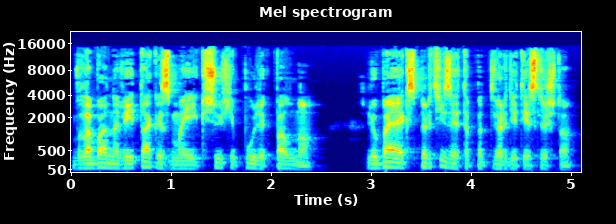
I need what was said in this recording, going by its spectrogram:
В Лобанове и так из моей Ксюхи пулек полно. Любая экспертиза это подтвердит, если что.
